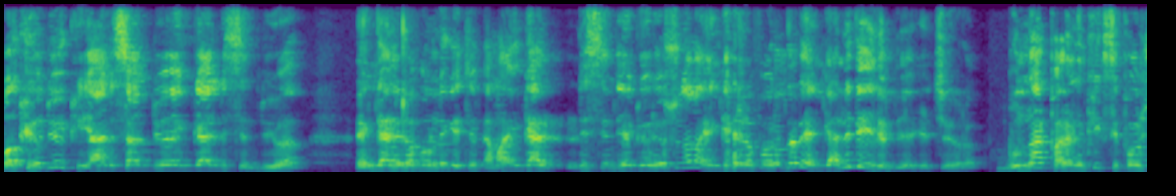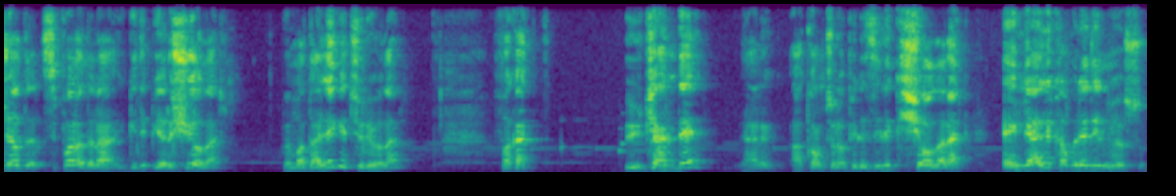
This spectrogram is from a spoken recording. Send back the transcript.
bakıyor diyor ki yani sen diyor engellisin diyor. Engelli raporunu getir ama engellisin diye görüyorsun ama engel raporumda da engelli değilim diye geçiyorum. Bunlar paralimpik sporcu adı, spor adına gidip yarışıyorlar ve madalya getiriyorlar. Fakat ülkende yani akontropilizili kişi olarak engelli kabul edilmiyorsun.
